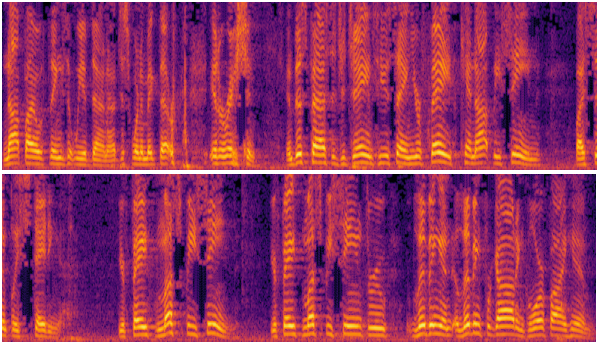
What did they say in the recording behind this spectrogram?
not by things that we have done. I just want to make that iteration. In this passage of James, he is saying, Your faith cannot be seen by simply stating it. Your faith must be seen your faith must be seen through living and living for God and glorifying Him.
